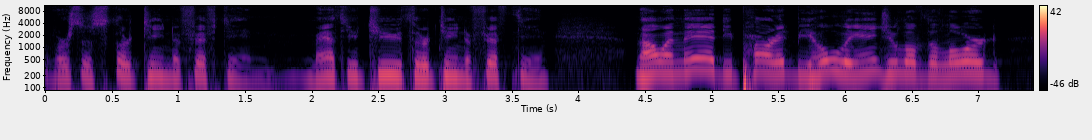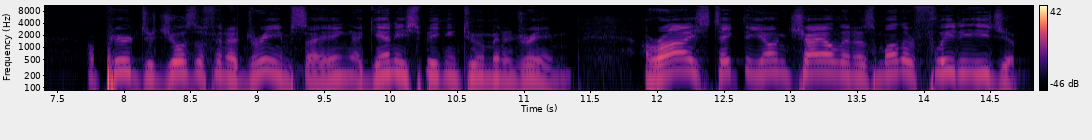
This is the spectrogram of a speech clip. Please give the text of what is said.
verses 13 to 15. Matthew 2, 13 to 15. Now, when they had departed, behold, the angel of the Lord appeared to Joseph in a dream, saying, Again he's speaking to him in a dream, Arise, take the young child and his mother, flee to Egypt,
